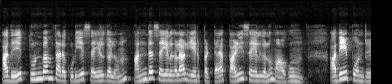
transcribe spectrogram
அது துன்பம் தரக்கூடிய செயல்களும் அந்த செயல்களால் ஏற்பட்ட பழி செயல்களும் ஆகும். அதே போன்று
